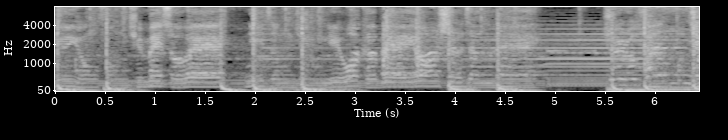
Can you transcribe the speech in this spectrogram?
御用风起没所谓。你曾经以我可悲，永世赞美。坠入凡间，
